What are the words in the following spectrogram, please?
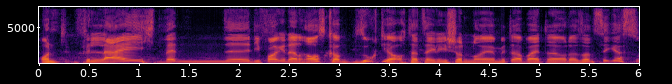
Und vielleicht, wenn äh, die Folge dann rauskommt, sucht ihr auch tatsächlich schon neue Mitarbeiter oder sonstiges.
